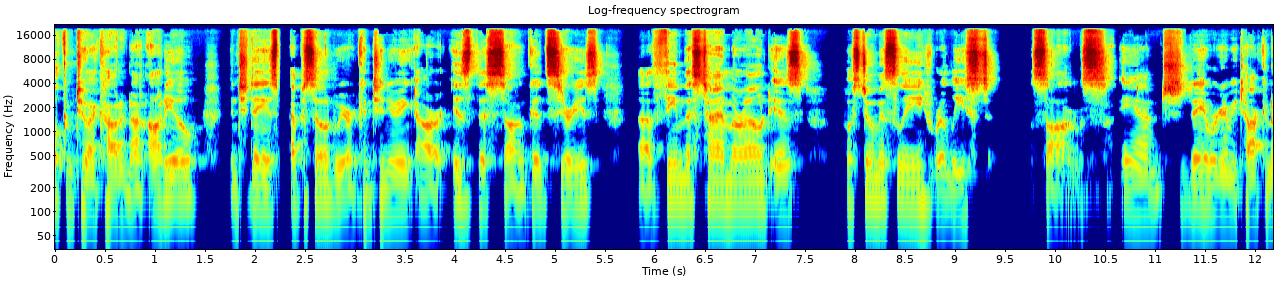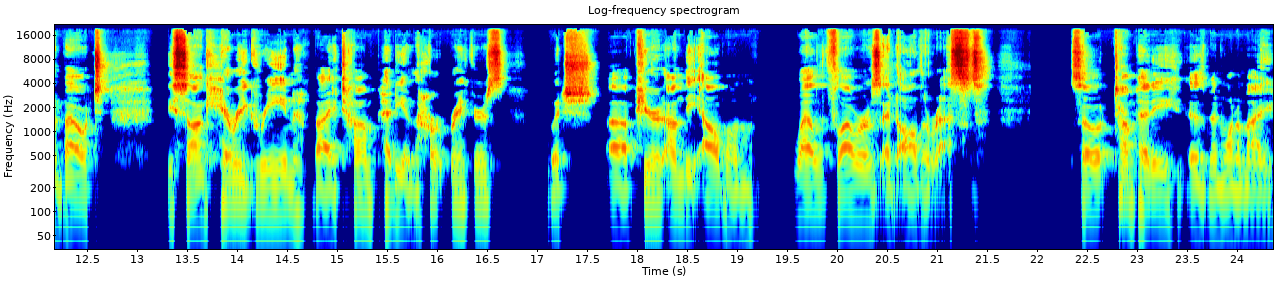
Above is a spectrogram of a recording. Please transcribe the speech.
Welcome to I on Audio. In today's episode, we are continuing our Is This Song Good series. Uh, theme this time around is posthumously released songs. And today we're going to be talking about the song Harry Green by Tom Petty and the Heartbreakers, which uh, appeared on the album Wildflowers and All the Rest. So, Tom Petty has been one of my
